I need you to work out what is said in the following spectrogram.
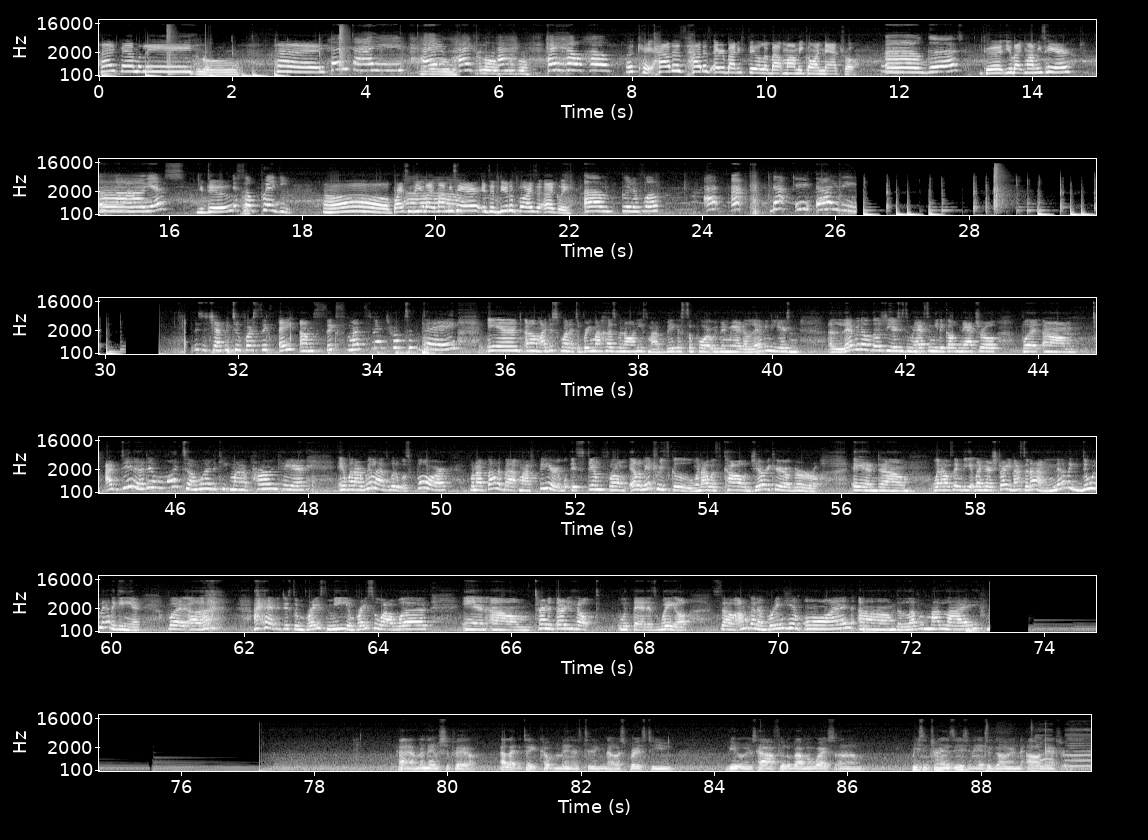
Hi, family. Hello. Hey. Hey, Daddy. Hello. Hey, hey, Hello, hey, beautiful. Hey, how, how? Okay. How does how does everybody feel about mommy going natural? Um, good. Good. You like mommy's hair? Uh, yes. You do? It's so pretty. Oh, Bryson, do you like mommy's hair? Is it beautiful or is it ugly? Um, beautiful. Uh, uh, that is Daddy. Chappy two four six eight. I'm six months natural today, and um, I just wanted to bring my husband on. He's my biggest support. We've been married 11 years, and 11 of those years he's been asking me to go natural, but um, I did it. I didn't want to. I wanted to keep my permed hair, and when I realized what it was for, when I thought about my fear, it, stemmed from elementary school when I was called Jheri Curl Girl, and um, when I was able to get my hair straightened, I said I'm never doing that again but uh, I had to just embrace me, embrace who I was, and um, turning 30 helped with that as well. So I'm gonna bring him on, um, the love of my life. Hi, my name is Chappelle. I'd like to take a couple minutes to, you know, express to you viewers how I feel about my wife's um, recent transition into going all natural.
